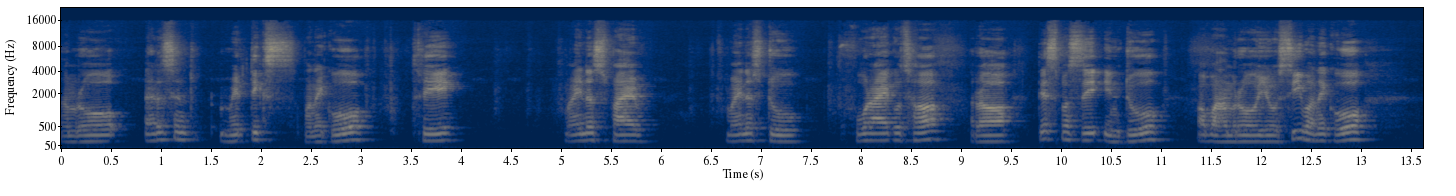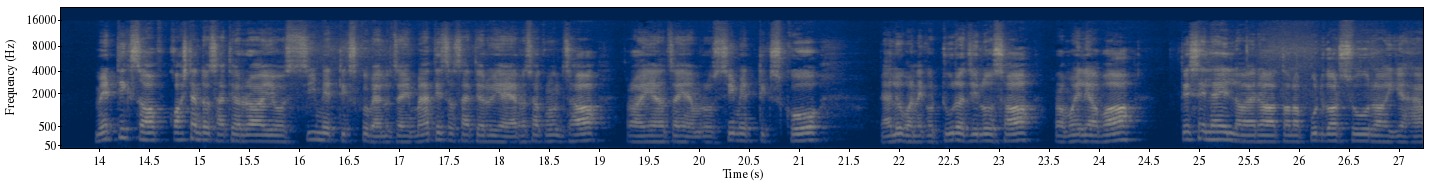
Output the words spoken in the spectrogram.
हाम्रो एडसेन्ट मेट्रिक्स भनेको three minus five minus two four आएको छ र त्यसपछि इन्टु अब हाम्रो यो सी भनेको मेट्रिक्स अफ कस्ट्यान्ट हो साथीहरू र यो सी मेट्रिक्सको भ्यालु चाहिँ माथि छ साथीहरू यहाँ हेर्न सक्नुहुन्छ र यहाँ चाहिँ हाम्रो सी मेट्रिक्सको भ्यालु भनेको टु र जिरो छ र मैले अब त्यसैलाई लगेर तल पुट गर्छु र यहाँ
